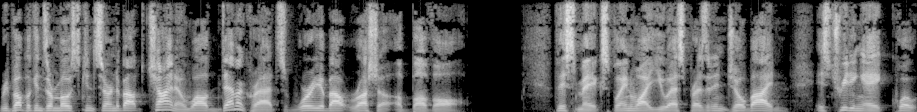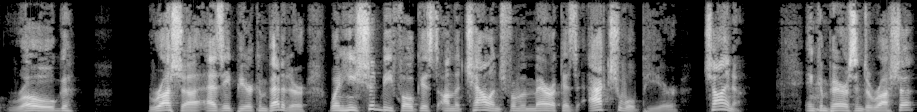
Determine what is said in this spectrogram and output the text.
Republicans are most concerned about China, while Democrats worry about Russia above all. This may explain why U.S. President Joe Biden is treating a quote rogue Russia as a peer competitor when he should be focused on the challenge from America's actual peer, China. In comparison to Russia,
